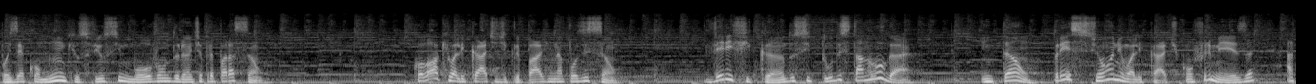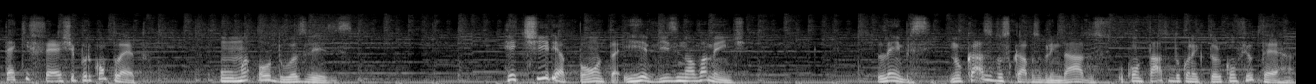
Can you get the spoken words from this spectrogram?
pois é comum que os fios se movam durante a preparação. Coloque o alicate de clipagem na posição, verificando se tudo está no lugar. Então, pressione o alicate com firmeza até que feche por completo, uma ou duas vezes. Retire a ponta e revise novamente. Lembre-se, no caso dos cabos blindados, o contato do conector com fio terra.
